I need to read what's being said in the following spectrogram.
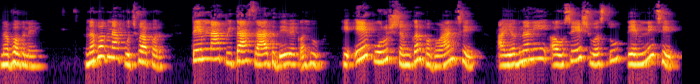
નભગને, નભગના પૂછવા પર તેમના પિતા શ્રાદ્ધ દેવે કહ્યું કે, એ પુરુષ શંકર ભગવાન છે. આ યજ્ઞની અવશેષ વસ્તુ તેમની છે.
